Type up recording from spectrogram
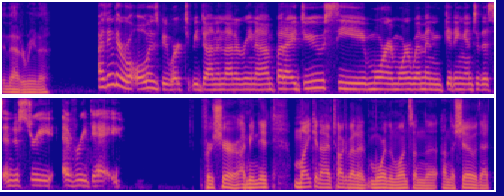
in that arena? I think there will always be work to be done in that arena, but I do see more and more women getting into this industry every day. For sure. I mean, it. Mike and I have talked about it more than once on the on the show that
